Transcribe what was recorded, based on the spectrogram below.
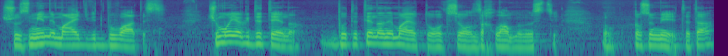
що зміни мають відбуватись. Чому як дитина? Бо дитина не має того всього захламленості. Ну, розумієте, так?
